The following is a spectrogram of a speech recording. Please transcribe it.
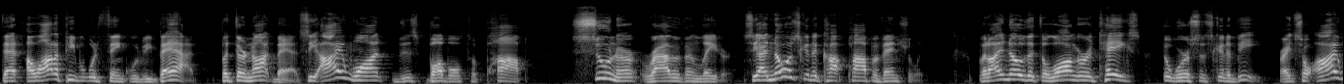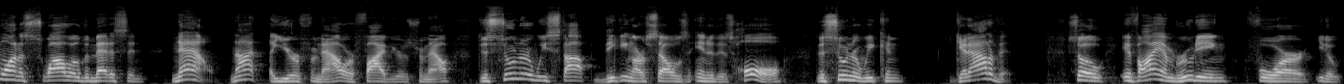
that a lot of people would think would be bad, but they're not bad. See, I want this bubble to pop sooner rather than later. See, I know it's going to pop eventually, but I know that the longer it takes, the worse it's going to be, right? So I want to swallow the medicine now, not a year from now or five years from now. The sooner we stop digging ourselves into this hole, the sooner we can get out of it. So if I am rooting for you know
